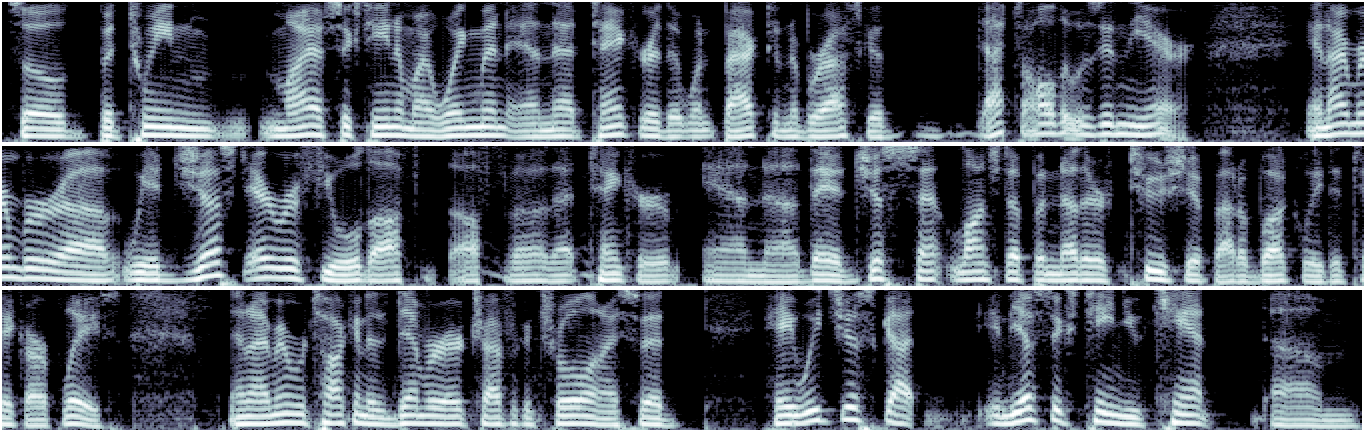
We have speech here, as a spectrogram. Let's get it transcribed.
so between my F-16 and my wingman and that tanker that went back to Nebraska, that's all that was in the air. And I remember uh, we had just air refueled off off uh, that tanker, and uh, they had just sent launched up another two ship out of Buckley to take our place. And I remember talking to the Denver Air Traffic Control, and I said, "Hey, we just got in the F-16. You can't um,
